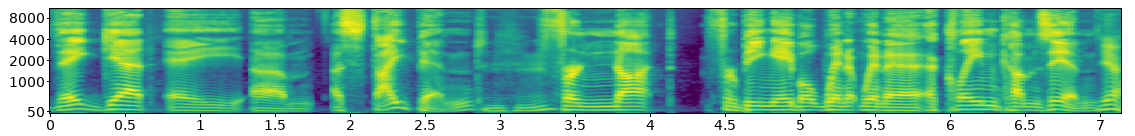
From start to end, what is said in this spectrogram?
they get a um, a stipend for not for being able when when a, a claim comes in Yeah.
